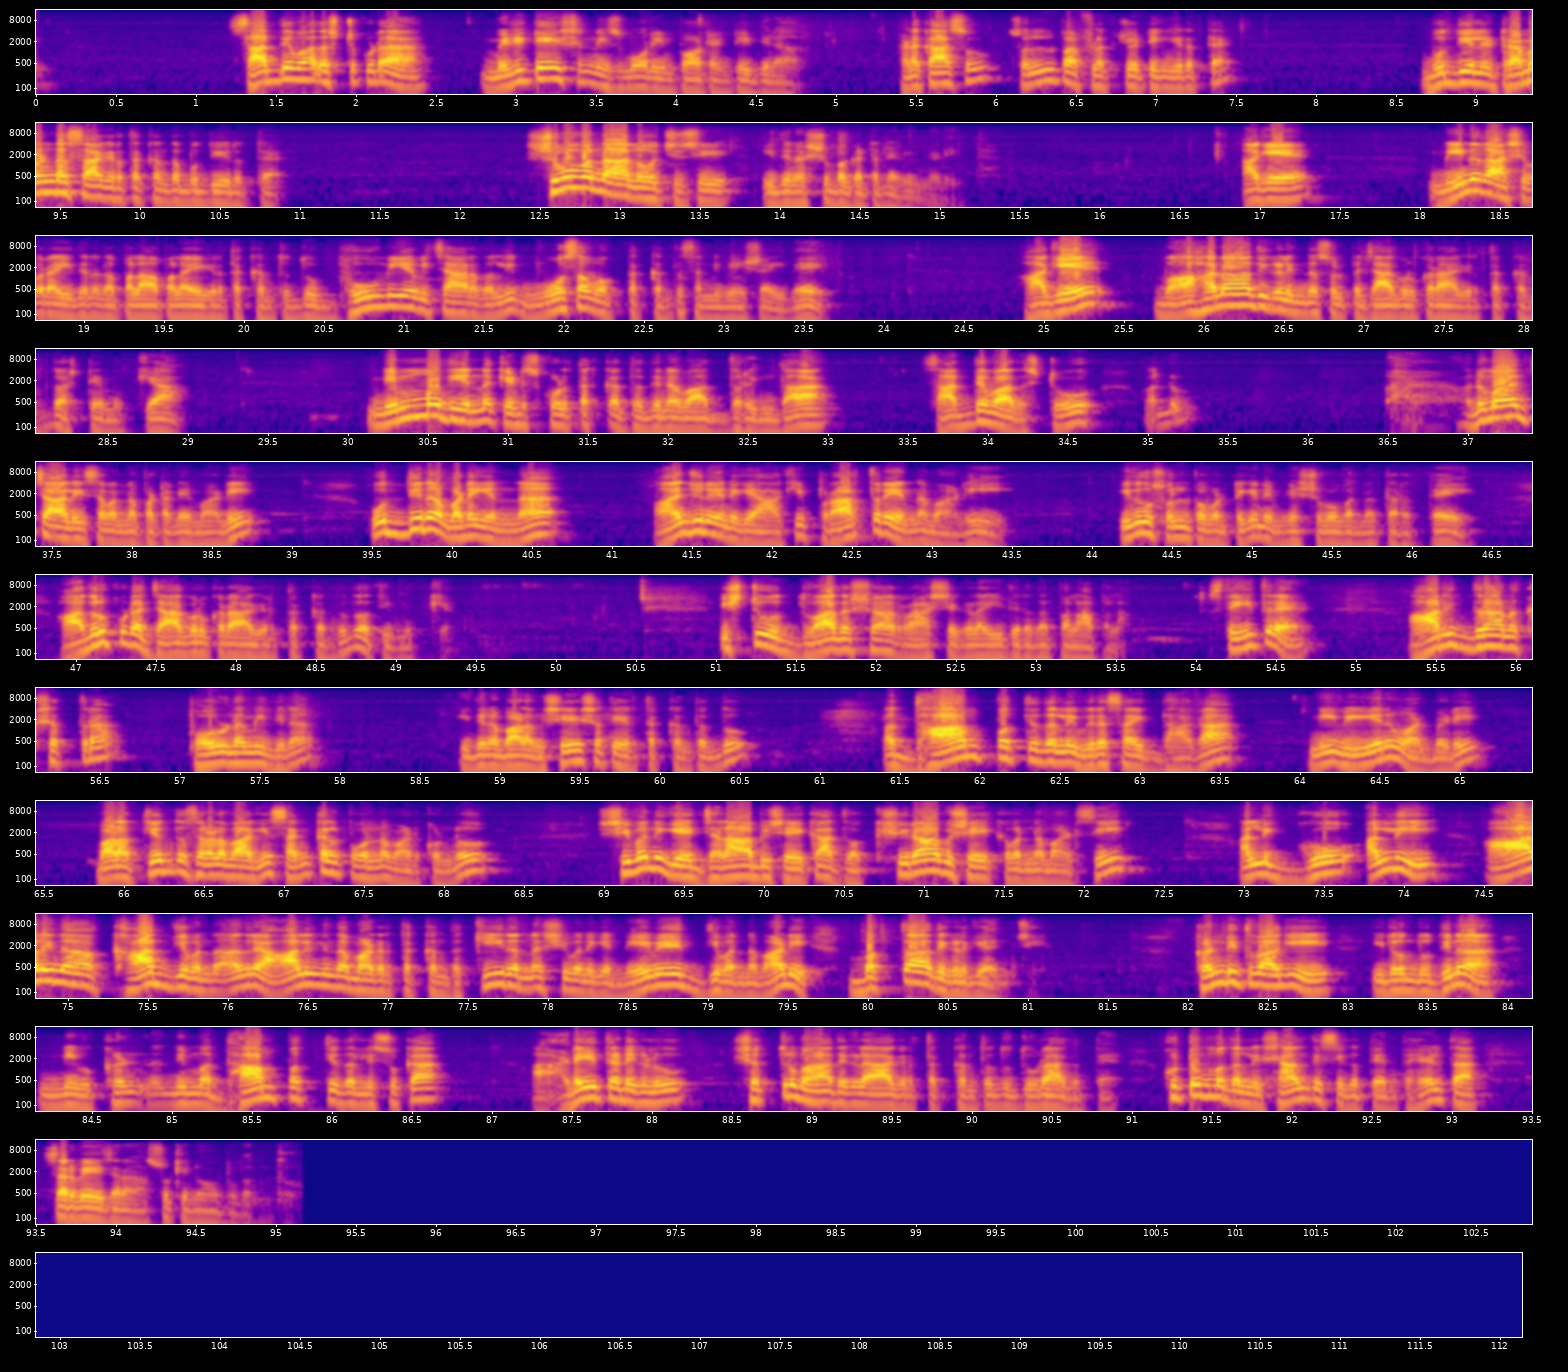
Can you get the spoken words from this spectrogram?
ಸಾಧ್ಯವಾದಷ್ಟು ಕೂಡ ಮೆಡಿಟೇಷನ್ ಈಸ್ ಮೋರ್ ಇಂಪಾರ್ಟೆಂಟ್ ಈ ದಿನ. ಹಣಕಾಸು ಸ್ವಲ್ಪ ಫ್ಲಕ್ಚುಯೇಟಿಂಗ್ ಇರುತ್ತೆ. ಬುದ್ಧಿಯಲ್ಲಿ ಟ್ರಮಂಡಸ್ ಆಗಿರತಕ್ಕಂಥ ಬುದ್ಧಿ ಇರುತ್ತೆ. ಶುಭವನ್ನು ಆಲೋಚಿಸಿ ಈ ದಿನ ಶುಭ ಘಟನೆಗಳು ನಡೆಯುತ್ತೆ. ಹಾಗೆ ಮೀನರಾಶಿಯವರ ಈ ದಿನದ ಫಲಾಫಲ ಹೇಗಿರತಕ್ಕಂಥದ್ದು? ಭೂಮಿಯ ವಿಚಾರದಲ್ಲಿ ಮೋಸ ಹೋಗ್ತಕ್ಕಂಥ ಸನ್ನಿವೇಶ ಇದೆ. ಹಾಗೇ ವಾಹನಾದಿಗಳಿಂದ ಸ್ವಲ್ಪ ಜಾಗರೂಕರಾಗಿರ್ತಕ್ಕಂಥದ್ದು ಅಷ್ಟೇ ಮುಖ್ಯ. ನೆಮ್ಮದಿಯನ್ನು ಕೆಡಿಸ್ಕೊಳ್ತಕ್ಕಂಥ ದಿನವಾದ್ದರಿಂದ ಸಾಧ್ಯವಾದಷ್ಟು ಅನು, ಹನುಮಾನ್ ಚಾಲೀಸವನ್ನು ಪಠನೆ ಮಾಡಿ, ಉದ್ದಿನ ವಡೆಯನ್ನು ಆಂಜನೇಯನಿಗೆ ಹಾಕಿ ಪ್ರಾರ್ಥನೆಯನ್ನು ಮಾಡಿ. ಇದು ಸ್ವಲ್ಪ ಮಟ್ಟಿಗೆ ನಿಮಗೆ ಶುಭವನ್ನು ತರುತ್ತೆ. ಆದರೂ ಕೂಡ ಜಾಗರೂಕರಾಗಿರ್ತಕ್ಕಂಥದ್ದು ಅತಿ ಮುಖ್ಯ. ಇಷ್ಟು ದ್ವಾದಶ ರಾಶಿಗಳ ಈ ದಿನದ ಫಲಾಫಲ. ಸ್ನೇಹಿತರೆ, ಆರಿದ್ರ ನಕ್ಷತ್ರ ಪೌರ್ಣಮಿ ದಿನ, ಈ ದಿನ ಭಾಳ ವಿಶೇಷತೆ ಇರತಕ್ಕಂಥದ್ದು. ದಾಂಪತ್ಯದಲ್ಲಿ ವಿರಸ ಇದ್ದಾಗ ನೀವೇನು ಮಾಡಬೇಡಿ. ಭಾಳ ಅತ್ಯಂತ ಸರಳವಾಗಿ ಸಂಕಲ್ಪವನ್ನು ಮಾಡಿಕೊಂಡು ಶಿವನಿಗೆ ಜಲಾಭಿಷೇಕ ಅಥವಾ ಕ್ಷೀರಾಭಿಷೇಕವನ್ನು ಮಾಡಿಸಿ ಅಲ್ಲಿ ಗೋ, ಅಲ್ಲಿ ಹಾಲಿನ ಖಾದ್ಯವನ್ನು, ಅಂದರೆ ಹಾಲಿನಿಂದ ಮಾಡಿರ್ತಕ್ಕಂಥ ಕೀರನ್ನು ಶಿವನಿಗೆ ನೈವೇದ್ಯವನ್ನು ಮಾಡಿ ಭಕ್ತಾದಿಗಳಿಗೆ ಹಂಚಿ. ಖಂಡಿತವಾಗಿ ಇದೊಂದು ದಿನ ನೀವು ಕಣ್, ನಿಮ್ಮ ದಾಂಪತ್ಯದಲ್ಲಿ ಸುಖ, ಆ ಅಡೆತಡೆಗಳು ಶತ್ರುಬಾಧೆಗಳಾಗಿರ್ತಕ್ಕಂಥದ್ದು ದೂರ ಆಗುತ್ತೆ. ಕುಟುಂಬದಲ್ಲಿ ಶಾಂತಿ ಸಿಗುತ್ತೆ ಅಂತ ಹೇಳ್ತಾ ಸರ್ವೇ ಜನ ಸುಖಿನೋ ಭವಂತು.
